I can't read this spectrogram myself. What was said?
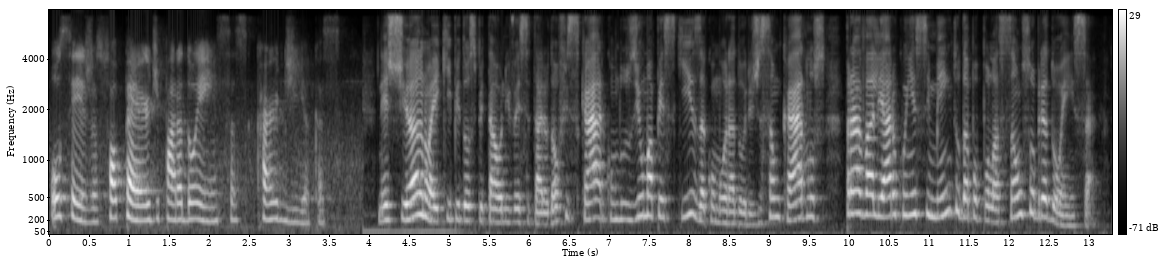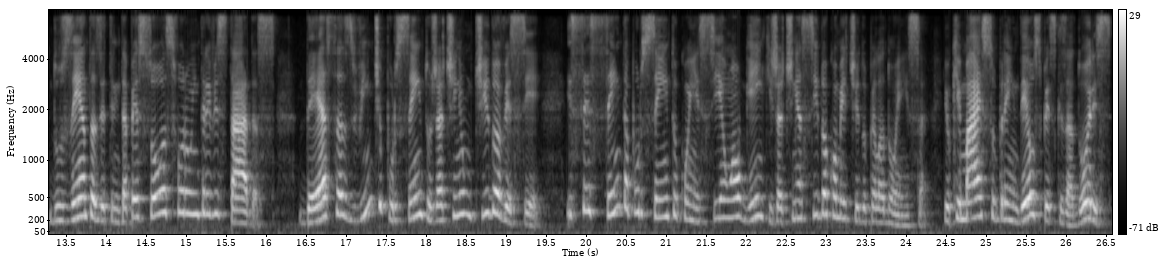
ou seja, só perde para doenças cardíacas. Neste ano, a equipe do Hospital Universitário da UFSCar conduziu uma pesquisa com moradores de São Carlos para avaliar o conhecimento da população sobre a doença. 230 pessoas foram entrevistadas. Dessas, 20% já tinham tido AVC e 60% conheciam alguém que já tinha sido acometido pela doença. E o que mais surpreendeu os pesquisadores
